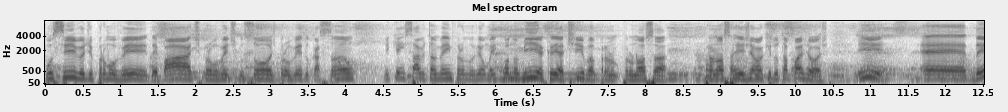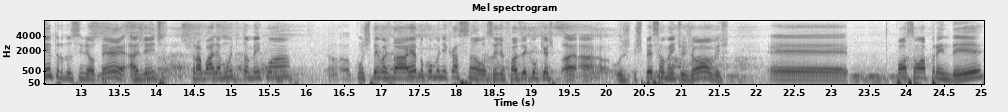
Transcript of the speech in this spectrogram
possível de promover debate, promover discussões, promover educação e quem sabe também promover uma economia criativa para a nossa, nossa região aqui do Tapajós. E é, dentro do Cineoté, a gente trabalha muito também com, a, com os temas da educomunicação, ou seja, fazer com que, as, a, a, os, especialmente os jovens, é, possam aprender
